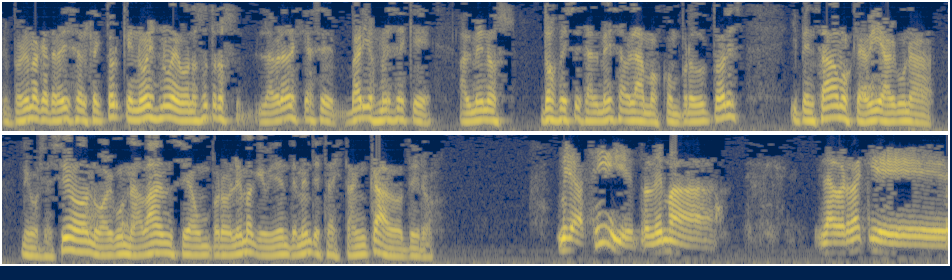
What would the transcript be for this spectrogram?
el problema que atraviesa el sector que no es nuevo. Nosotros, la verdad es que hace varios meses que al menos dos veces al mes hablamos con productores y pensábamos que había alguna negociación o algún avance a un problema que evidentemente está estancado, Tero. Mira, sí, el problema, la verdad que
